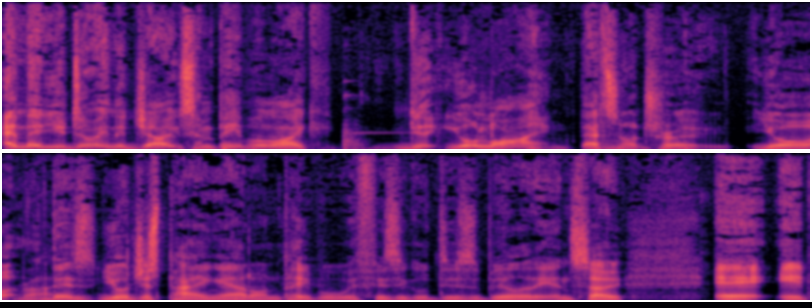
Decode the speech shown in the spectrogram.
And then you're doing the jokes, and people are like, "You're lying. That's not true. You're Right. there's, you're just paying out on people with physical disability." And so, uh, it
